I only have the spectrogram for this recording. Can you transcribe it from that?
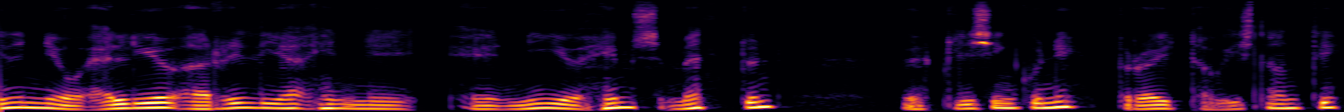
yðni og elju að riðja henni e, nýju heimsmentun, upplýsingunni, braut á Íslandi,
